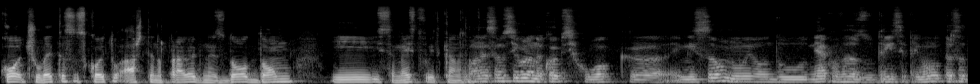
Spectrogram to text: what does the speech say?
кой е човека, с който аз ще направя гнездо, дом и, и семейство и така Това нататък. не съм сигурен на кой психолог е мисъл, но до някаква възраст, до 30 примерно, търсят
